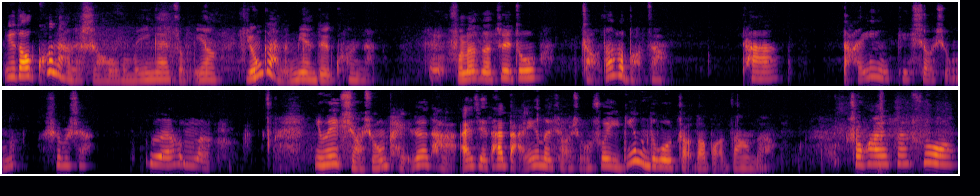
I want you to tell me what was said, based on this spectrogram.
遇到困难的时候，我们应该怎么样勇敢的面对困难。弗洛格最终找到了宝藏，他答应给小熊了，是不是？为什么？因为小熊陪着他，而且他答应了小熊，说一定能够找到宝藏的。说话要算数哦。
